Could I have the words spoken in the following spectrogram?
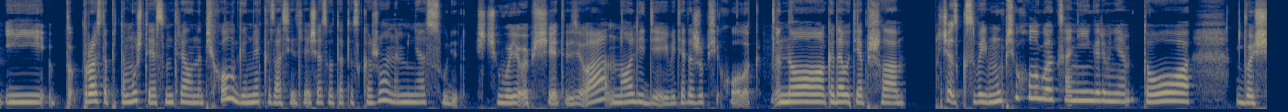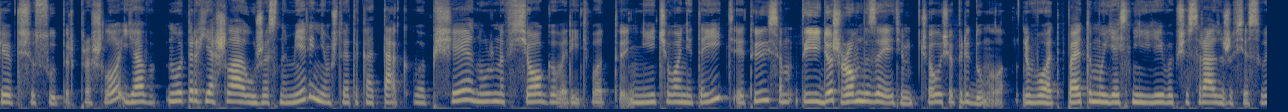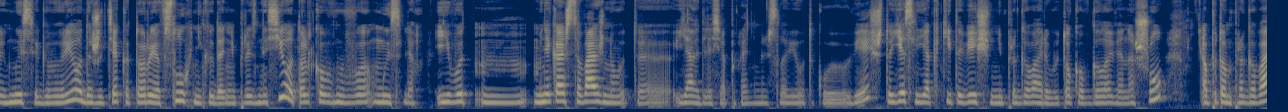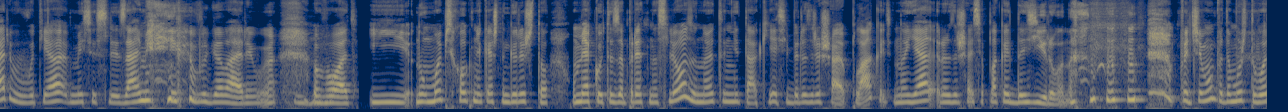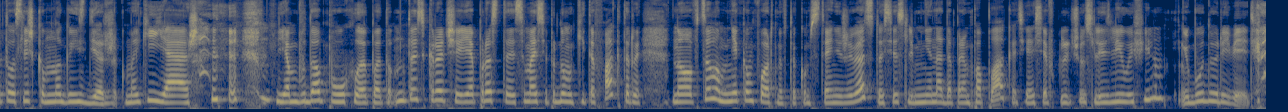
И п- просто потому, что я смотрела на психолога, и мне казалось, если я сейчас вот это скажу, она меня осудит. С чего я вообще это взяла? Ноль идей, ведь это же психолог. Но когда вот я пришла сейчас к своему психологу Оксане Игоревне, то вообще все супер прошло. Я, ну, во-первых, я шла уже с намерением, что я такая, так, вообще нужно все говорить, вот ничего не таить, и ты сам, ты идешь ровно за этим, что вообще придумала. Вот, поэтому я с ней ей вообще сразу же все свои мысли говорила, даже те, которые я вслух никогда не произносила, только в, в мыслях. И вот мне кажется важно, вот э, я для себя, по крайней мере, словила такую вещь, что если я какие-то вещи не проговариваю, только в голове ношу, а потом проговариваю, вот я вместе с слезами их выговариваю. Вот. И, ну, мой психолог мне, конечно, говорит, что у меня какой-то запрет на слезы, но это не так. Я себе разрешаю плакать, но я разрешаю себе плакать дозированно. Почему? Потому что у этого слишком много издержек. Макияж, я буду опухлая потом. Ну, то есть, короче, я просто сама себе придумала какие-то факторы, но в целом мне комфортно в таком состоянии живется. То есть, если мне надо прям поплакать, я себе включу слезливый фильм и буду реветь.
